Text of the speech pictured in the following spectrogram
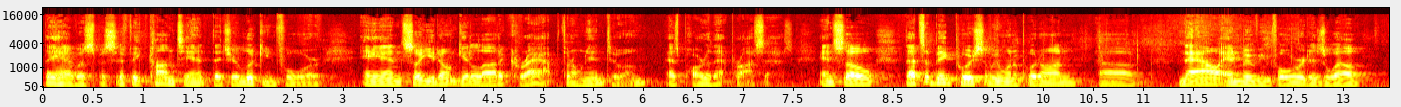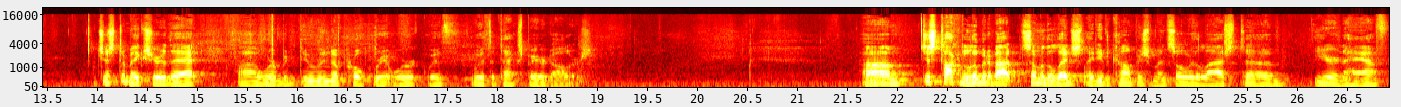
They have a specific content that you're looking for. And so you don't get a lot of crap thrown into them as part of that process. And so that's a big push that we want to put on uh, now and moving forward as well, just to make sure that uh, we're doing appropriate work with, with the taxpayer dollars. Um, just talking a little bit about some of the legislative accomplishments over the last uh, year and a half.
